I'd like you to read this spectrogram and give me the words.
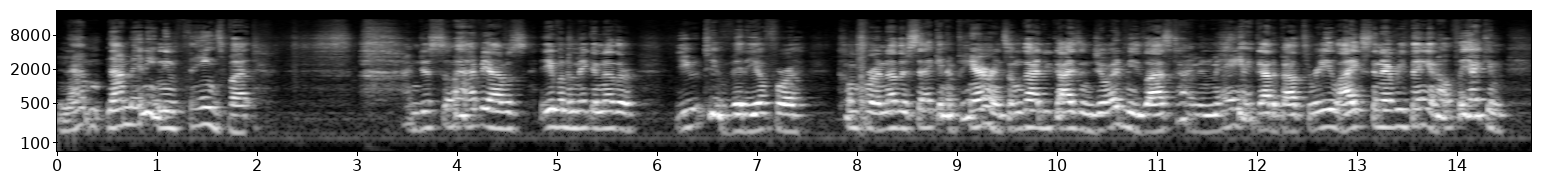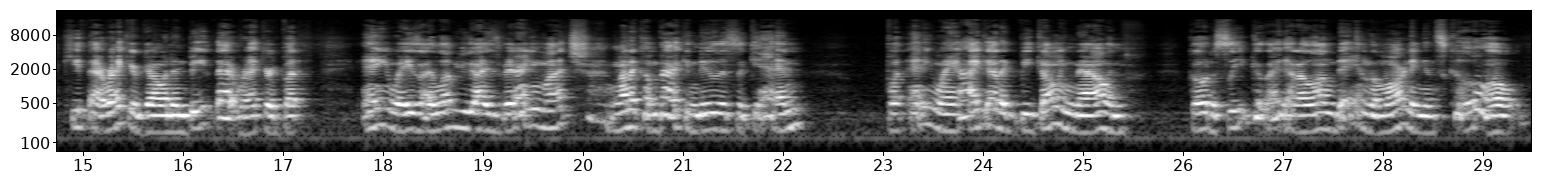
Not not many new things, but I'm just so happy I was able to make another YouTube video for come for another second appearance. I'm glad you guys enjoyed me last time in May. I got about three likes and everything, and hopefully I can keep that record going and beat that record. But anyways, I love you guys very much. I want to come back and do this again. But anyway, I gotta be going now and go to sleep because I got a long day in the morning in school.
